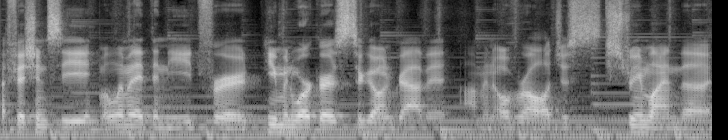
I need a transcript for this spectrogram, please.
efficiency, eliminate the need for human workers to go and grab it, um, and overall just streamline the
